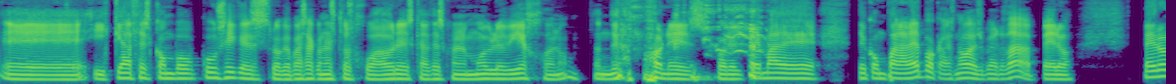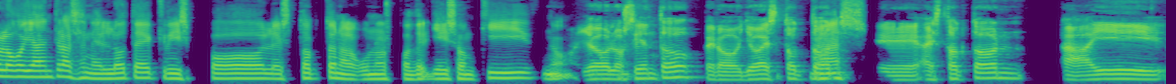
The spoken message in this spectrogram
Eh, ¿Y qué haces con Bob Cousy? Que es lo que pasa con estos jugadores, que haces con el mueble viejo, ¿no? Donde lo pones por el tema de, de comparar épocas, ¿no? Es verdad, pero pero luego ya entras en el lote Chris Paul, Stockton, algunos Jason Kidd, ¿no? Yo lo siento, pero yo a Stockton, eh, a Stockton, ahí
